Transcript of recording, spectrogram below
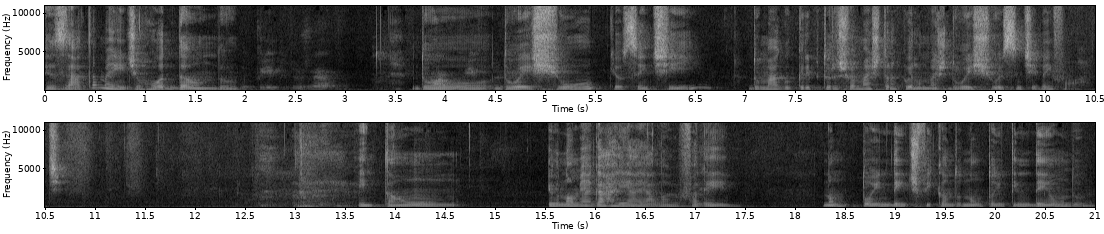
Exatamente, rodando. Do, do Exu que eu senti, do Mago Criptorus foi mais tranquilo, mas do Exu eu senti bem forte. Então, eu não me agarrei a ela, eu falei, não estou identificando, não estou entendendo,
